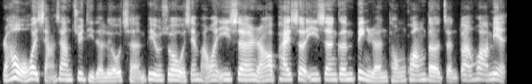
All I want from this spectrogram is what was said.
然后我会想象具体的流程，譬如说我先访问医生，然后拍摄医生跟病人同框的诊断画面，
